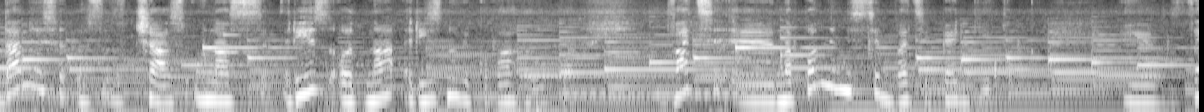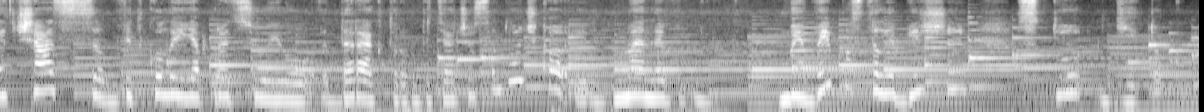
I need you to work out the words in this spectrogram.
В даний час у нас різ, одна різновікова група. 20, е, наповненості 25 діток. Е, За час, відколи я працюю директором дитячого садочка, мене ми випустили більше 100 діток.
